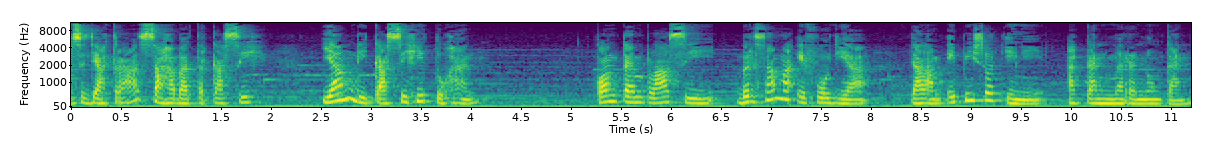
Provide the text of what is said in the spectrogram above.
sejahtera, sahabat terkasih yang dikasihi Tuhan. Kontemplasi bersama Evodia dalam episode ini akan merenungkan,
